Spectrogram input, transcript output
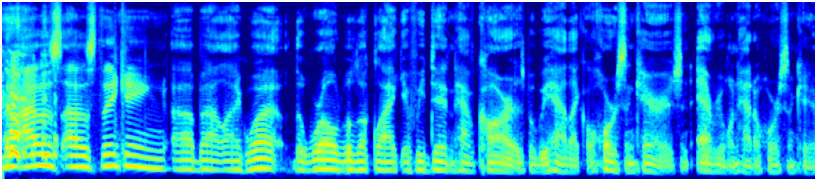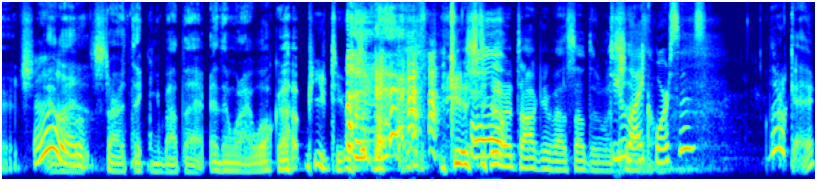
no, I was I was thinking about like what the world would look like if we didn't have cars, but we had like a horse and carriage, and everyone had a horse and carriage. And I started thinking about that, and then when I woke up, you two, you started talking about something. With Do you Shell. like horses? They're okay.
